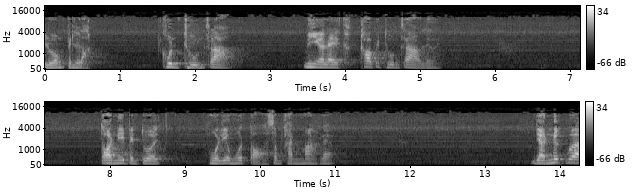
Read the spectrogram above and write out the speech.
หลวงเป็นหลัก คุณทูลกล้าว มีอะไรเข้าไปทูลกล้าวเลย ตอนนี้เป็นตัวหัวเลี้ยงหัวต่อสำคัญมากแล้ว อย่านึกว่า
